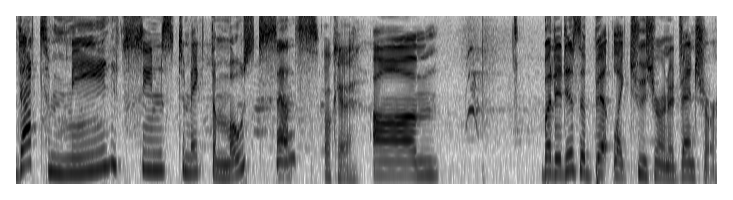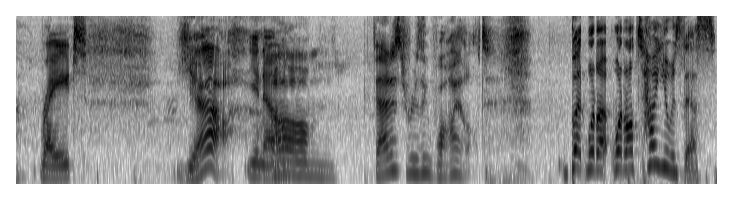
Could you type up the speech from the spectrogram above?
That to me seems to make the most sense, Okay. Um, but it is a bit like choose your own adventure, right? yeah. you know. Um, that is really wild. But what I, what I'll tell you is this,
